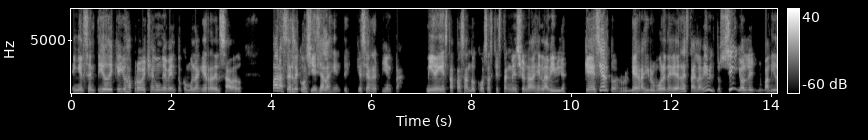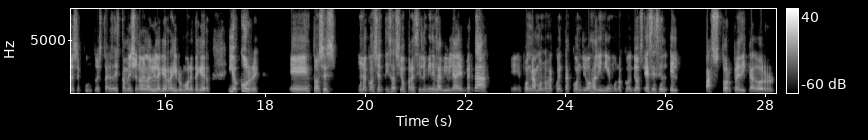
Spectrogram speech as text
en el sentido de que ellos aprovechan un evento como la guerra del sábado para hacerle conciencia a la gente que se arrepienta. Miren, está pasando cosas que están mencionadas en la Biblia que es cierto, guerras y rumores de guerra está en la Biblia. Entonces, sí, yo le valido ese punto, está, está mencionado en la Biblia guerras y rumores de guerra, y ocurre. Eh, entonces, una concientización para decirle, miren, la Biblia es verdad, eh, pongámonos a cuenta con Dios, alineémonos con Dios. Ese es el, el pastor predicador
